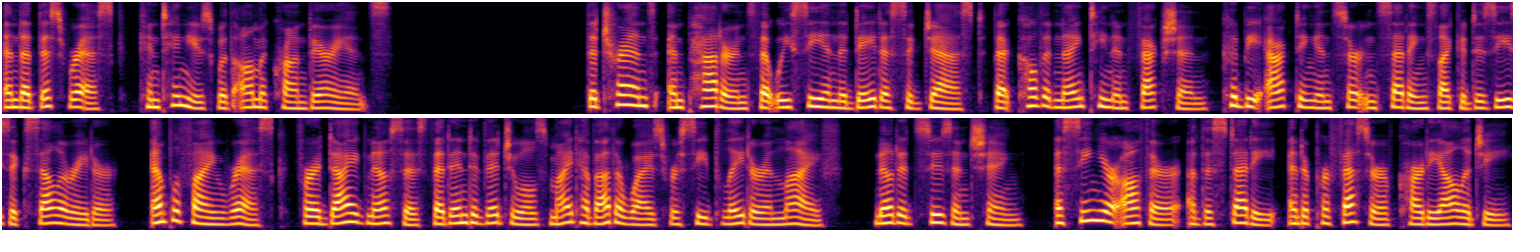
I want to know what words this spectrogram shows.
and that this risk continues with Omicron variants. The trends and patterns that we see in the data suggest that COVID 19 infection could be acting in certain settings like a disease accelerator, amplifying risk for a diagnosis that individuals might have otherwise received later in life, noted Susan Cheng a senior author of the study and a professor of cardiology.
